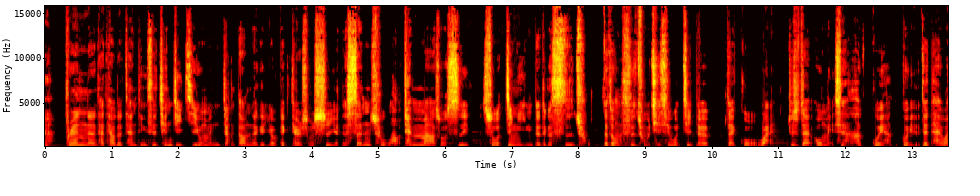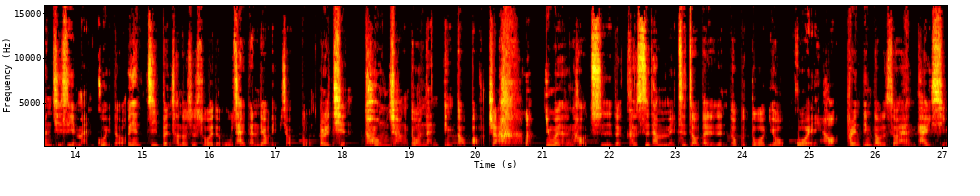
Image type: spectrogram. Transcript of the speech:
Prin 呢，他挑的餐厅是前几集我们讲到那个由 Victor 所饰演的神厨哈，Tenma 所饰所经营的这个私厨。那这种私厨，其实我记得在国外，就是在欧美是很贵很贵的，在台湾其实也蛮贵的哦，而且基本上都是所谓的无菜单料理比较多，而且。通常都难订到爆炸，因为很好吃的。可是他们每次招待的人都不多，又贵。哈，Pren 订到的时候还很开心。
